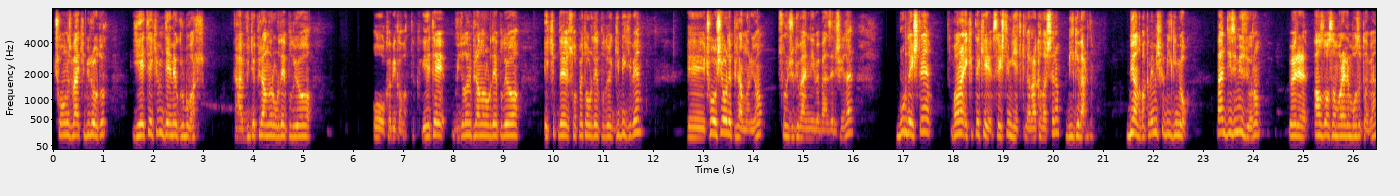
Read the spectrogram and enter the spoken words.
çoğunuz belki biliyordur. YT ekibim DM grubu var. Yani video planları orada yapılıyor. O kapıyı kapattık. YT videoların planları orada yapılıyor. Ekiple sohbet orada yapılıyor gibi gibi. Ee, çoğu şey orada planlanıyor. Sunucu güvenliği ve benzeri şeyler. Burada işte bana ekipteki seçtiğim yetkililer arkadaşlarım bilgi verdim. Bir anda bakın benim hiçbir bilgim yok. Ben dizimi izliyorum. Böyle az da olsa moralim bozuk tabi.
